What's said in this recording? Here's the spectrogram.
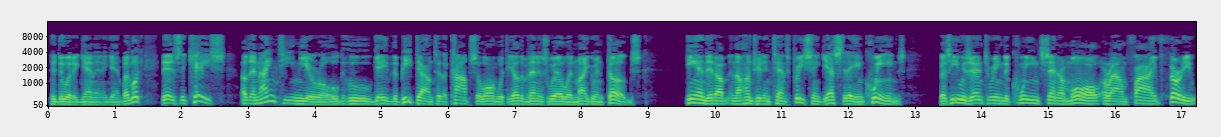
to do it again and again. But look, there's the case of the 19 year old who gave the beatdown to the cops along with the other Venezuelan migrant thugs. He ended up in the 110th precinct yesterday in Queens because he was entering the Queens Center Mall around 5:30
